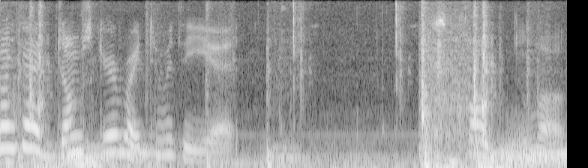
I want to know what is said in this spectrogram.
Haven't got jump scared by Timothy yet. It's called luck.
